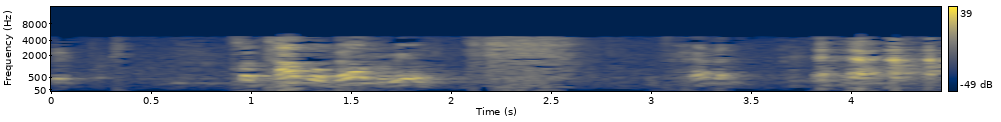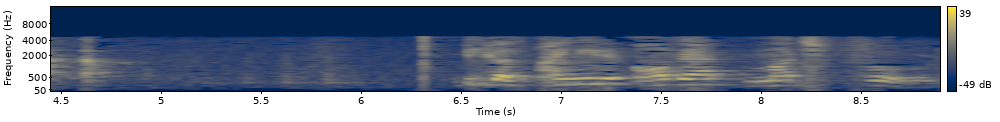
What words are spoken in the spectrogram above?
Big portions. So Taco Bell for me was heaven. because I needed all that much food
